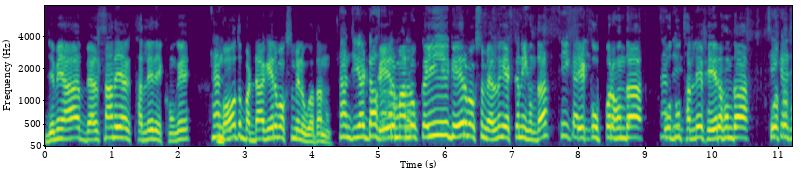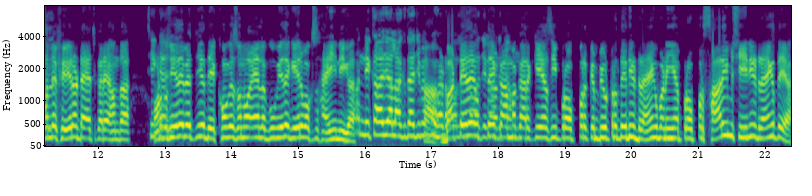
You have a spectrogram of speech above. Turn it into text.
ਜਿਵੇਂ ਆਹ ਬੈਲਟਾਂ ਦੇ ਥੱਲੇ ਦੇਖੋਗੇ। ਬਹੁਤ ਵੱਡਾ ਗੇਅਰ ਬਾਕਸ ਮਿਲੂਗਾ ਤੁਹਾਨੂੰ। ਹਾਂਜੀ ਐਡਾ ਫੇਰ ਮੰਨ ਲਓ ਕਈ ਗੇਅਰ ਬਾਕਸ ਮਿਲਣਗੇ ਇੱਕ ਨਹੀਂ ਹੁੰਦਾ। ਇੱਕ ਉੱਪਰ ਹੁੰਦਾ ਉਦੋਂ ਥੱਲੇ ਫੇਰ ਹੁੰਦਾ ਉਸ ਤੋਂ। ਥੱਲੇ ਫੇਰ ਅਟੈਚ ਕਰਿਆ ਹੁੰਦਾ। ਹੁਣ ਤੁਸੀਂ ਇਹਦੇ ਵਿੱਚ ਜੇ ਦੇਖੋਗੇ ਤੁਹਾਨੂੰ ਐਂ ਲੱਗੂ ਵੀ ਇਹਦੇ ਗੇਅਰ ਬਾਕਸ ਹੈ ਹੀ ਨਹੀਂਗਾ ਨਿੱਕਾ ਜਿਹਾ ਲੱਗਦਾ ਜਿਵੇਂ ਕੋਈ ਬਟ hydraulic ਇਹਦੇ ਉੱਤੇ ਕੰਮ ਕਰਕੇ ਅਸੀਂ ਪ੍ਰੋਪਰ ਕੰਪਿਊਟਰ ਤੇ ਇਹਦੀ ਡਰਾਇੰਗ ਬਣੀ ਆ ਪ੍ਰੋਪਰ ਸਾਰੀ ਮਸ਼ੀਨ ਹੀ ਡਰਾਇੰਗ ਤੇ ਆ।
